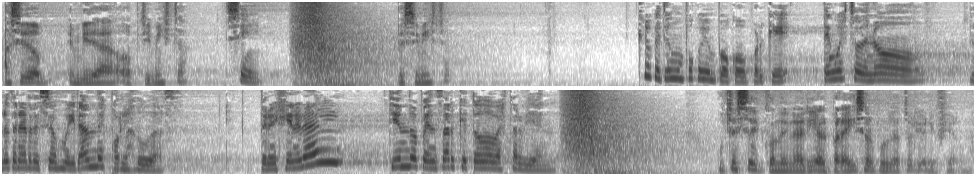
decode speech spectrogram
¿Ha sido en vida optimista? Sí. ¿Pesimista? Creo que tengo un poco y un poco, porque tengo esto de no, no tener deseos muy grandes por las dudas. Pero en general tiendo a pensar que todo va a estar bien. ¿Usted se condenaría al paraíso, al purgatorio o al infierno?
